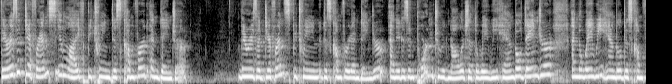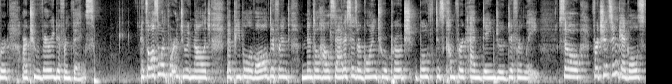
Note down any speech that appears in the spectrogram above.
There is a difference in life between discomfort and danger. There is a difference between discomfort and danger, and it is important to acknowledge that the way we handle danger and the way we handle discomfort are two very different things. It's also important to acknowledge that people of all different mental health statuses are going to approach both discomfort and danger differently. So, for chits and giggles,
